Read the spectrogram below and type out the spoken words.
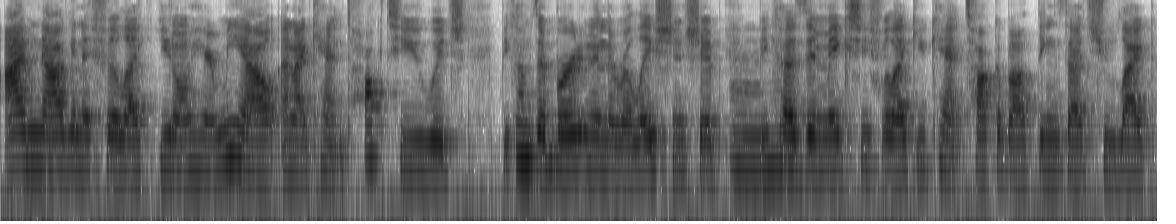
I'm now going to feel like you don't hear me out and I can't talk to you, which becomes a burden in the relationship mm-hmm. because it makes you feel like you can't talk about things that you like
